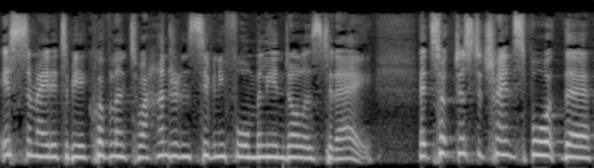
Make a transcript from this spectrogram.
estimated to be equivalent to $174 million today. It took just to transport the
